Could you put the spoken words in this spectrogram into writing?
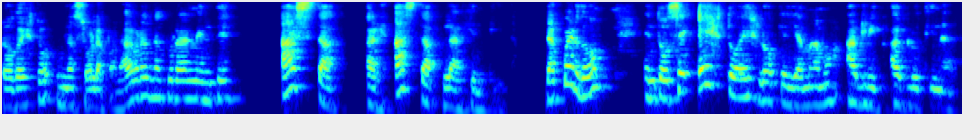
todo esto una sola palabra naturalmente, hasta, hasta la Argentina. ¿De acuerdo? Entonces, esto es lo que llamamos aglutinar,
